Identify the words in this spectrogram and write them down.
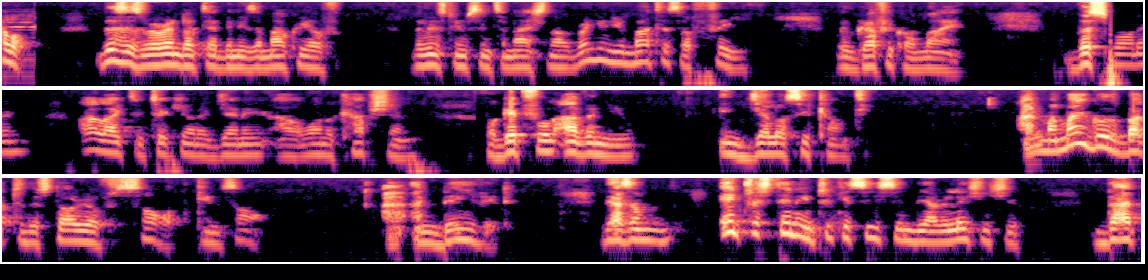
Hello, this is Reverend Dr. Ebenezer Markwei of Living Streams International, bringing you matters of faith with Graphic Online. This morning, I'd like to take you on a journey. I want to caption Forgetful Avenue in Jealousy County. And my mind goes back to the story of Saul, King Saul, and David. There are some interesting intricacies in their relationship that,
